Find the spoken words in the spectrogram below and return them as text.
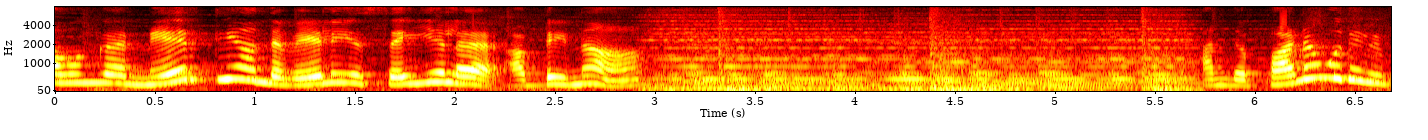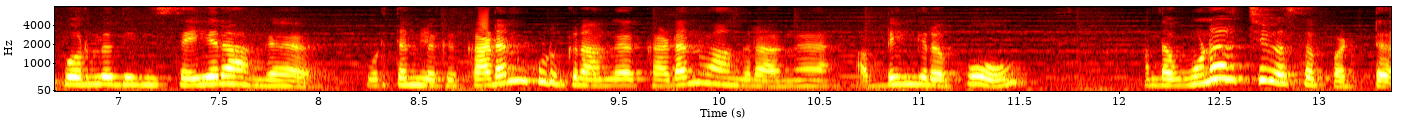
அவங்க நேர்த்தியாக அந்த வேலையை செய்யலை அப்படின்னா அந்த பண உதவி பொருளுதவி செய்கிறாங்க ஒருத்தங்களுக்கு கடன் கொடுக்குறாங்க கடன் வாங்குறாங்க அப்படிங்கிறப்போ அந்த உணர்ச்சி வசப்பட்டு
